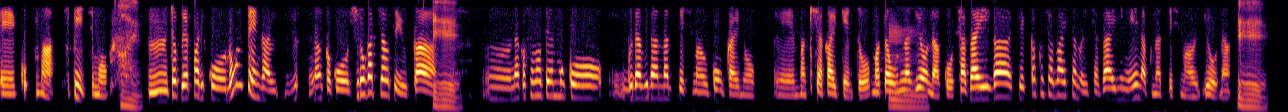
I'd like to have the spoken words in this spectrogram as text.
えーこまあ、スピーチも、はい。うん、ちょっとやっぱりこう論点がずなんかこう広がっちゃうというか。えうん、なんかその点もこうぐだぐだになってしまう今回の、えーまあ、記者会見とまた同じようなこう謝罪がせっかく謝罪したのに謝罪に見えなくなってしまうような、え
